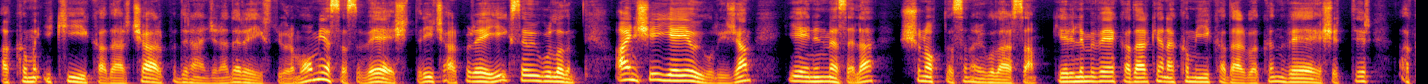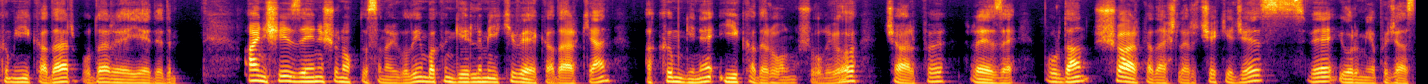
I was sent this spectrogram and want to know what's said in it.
Akımı 2i kadar çarpı direncine de Rx diyorum. Ohm yasası V eşittir I çarpı R'yi X'e uyguladım. Aynı şeyi Y'ye uygulayacağım. Y'nin mesela şu noktasını uygularsam gerilimi V kadarken akım I kadar bakın. V eşittir. Akım I kadar bu da R'ye dedim. Aynı şeyi Z'nin şu noktasına uygulayayım. Bakın gerilimi 2V kadarken akım yine I kadar olmuş oluyor. Çarpı RZ. Buradan şu arkadaşları çekeceğiz ve yorum yapacağız.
